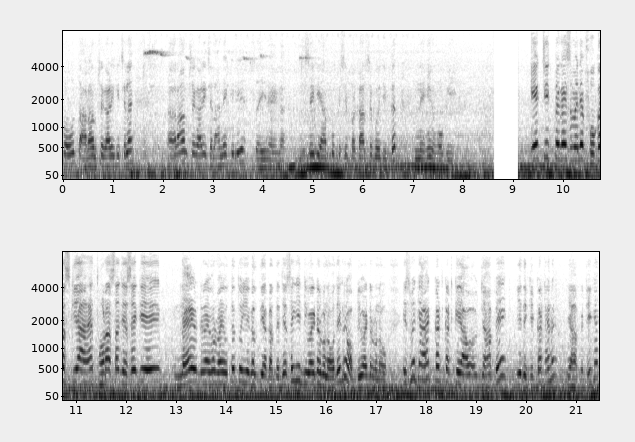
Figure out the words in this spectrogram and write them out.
बहुत आराम से गाड़ी की चलाएँ। आराम से गाड़ी चलाने के लिए सही रहेगा, जिससे कि आपको किसी प्रकार से कोई दिक्कत नहीं होगी। एक चीज़ पे गई मैंने फोकस किया है, थोड़ा सा जैसे कि नए ड्राइवर भाई होते तो ये गलतियाँ करते जैसे ये डिवाइडर बनाओ, देख रहे हो आप, डिवाइडर बनाओ। इसमें क्या है, कट कट के आओ, जहाँ पे, ये देखिए, कट है ना, यहाँ पे, ठीक है?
